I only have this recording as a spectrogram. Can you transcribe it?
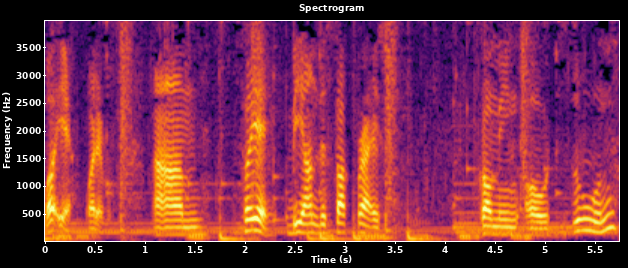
But yeah, whatever. Um, so yeah, beyond the stock price coming out soon.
